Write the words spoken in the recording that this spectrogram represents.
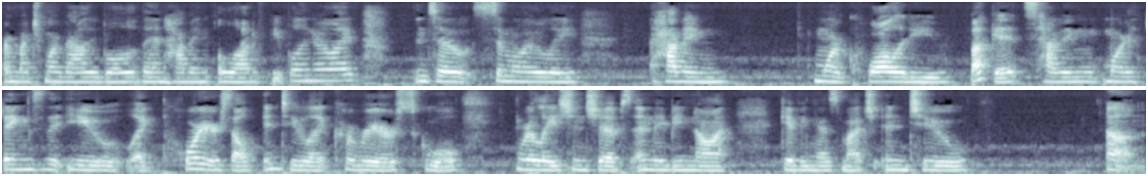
are much more valuable than having a lot of people in your life. And so similarly having more quality buckets having more things that you like pour yourself into like career school relationships and maybe not giving as much into um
